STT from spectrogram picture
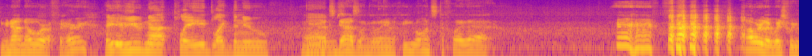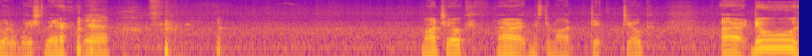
You not know we're a fairy? Have you not played like the new? Uh, that's dazzling gleam. If he wants to play that. I really wish we would have wished there. yeah. Machoke. Alright, Mr. Ma Dick Joke. Alright, do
